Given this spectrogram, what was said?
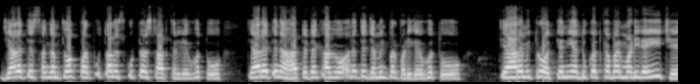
જ્યારે તે સંગમ ચોક પર પોતાનું સ્કૂટર સ્ટાર્ટ કરી રહ્યો હતો, ત્યારે તેને હાર્ટ એટેક આવ્યો અને તે જમીન પર પડી ગયો હતો. ત્યારે મિત્રો, અત્યારની આ દુઃખદ ખબર મળી રહી છે.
